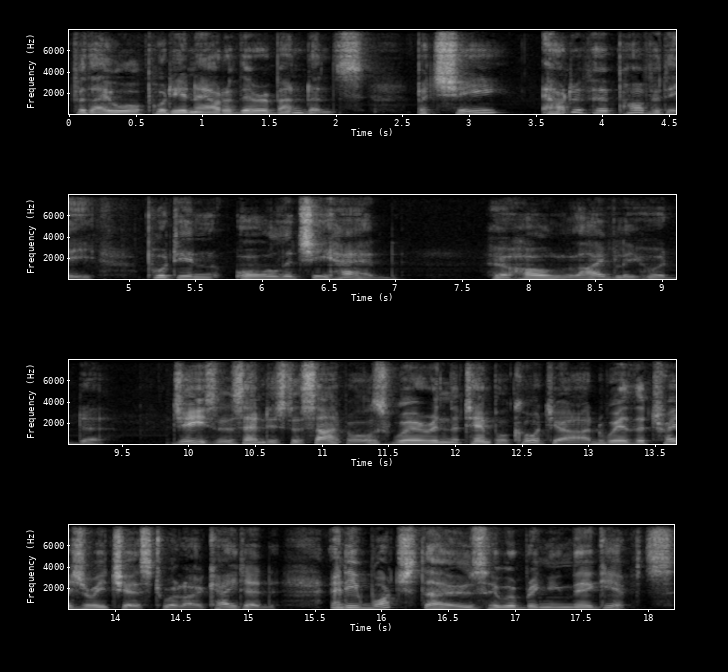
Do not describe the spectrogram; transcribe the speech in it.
for they all put in out of their abundance, but she, out of her poverty, put in all that she had, her whole livelihood. Jesus and his disciples were in the temple courtyard where the treasury chests were located, and he watched those who were bringing their gifts.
